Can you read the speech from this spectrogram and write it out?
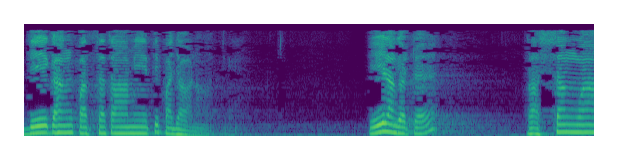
දීඝං පස්සසාමේති පජානාති. ඊළඟට රස්සං වා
